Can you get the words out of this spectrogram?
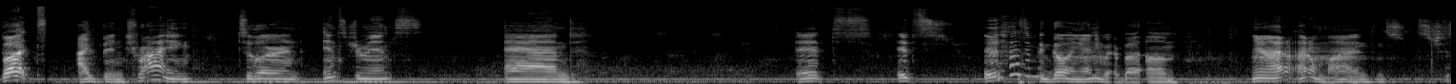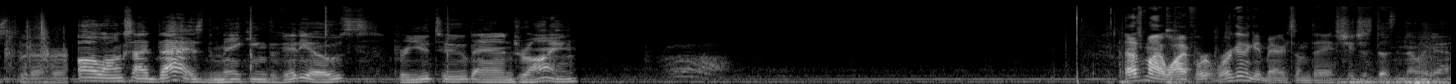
But I've been trying to learn instruments and it's it's it hasn't been going anywhere but um yeah, I don't, I don't mind. It's, it's just whatever. Alongside that is the making the videos for YouTube and drawing. That's my wife. We're, we're gonna get married someday. She just doesn't know it yet.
